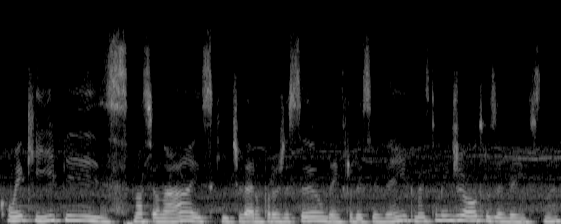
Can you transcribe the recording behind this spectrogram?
com equipes nacionais que tiveram projeção dentro desse evento, mas também de outros eventos. Né?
